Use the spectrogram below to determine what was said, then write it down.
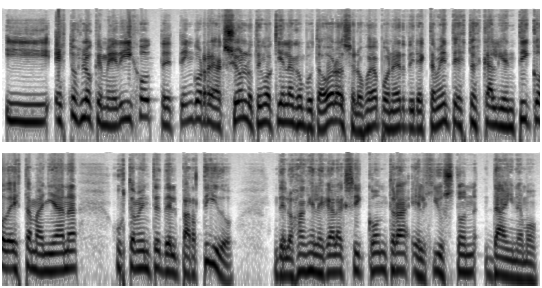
y esto es lo que me dijo, te tengo reacción, lo tengo aquí en la computadora, se los voy a poner directamente, esto es calientico de esta mañana, justamente del partido de Los Ángeles Galaxy contra el Houston Dynamo.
